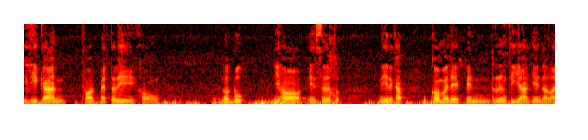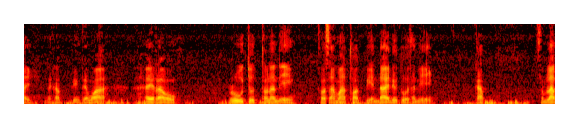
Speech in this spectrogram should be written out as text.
วิธีการถอดแบตเตอรี่ของโน้ตบุ๊กยี่ห้อ Acer นี้นะครับ ก็ไม่ได้เป็นเรื่องที่ยากเย็นอะไรนะครับ เพียงแต่ว่าให้เรารู้จุดเท่านั้นเอง ก็สามารถถอดเปลี่ยนได้ด้วยตัวท่านเองครับสำหรับ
